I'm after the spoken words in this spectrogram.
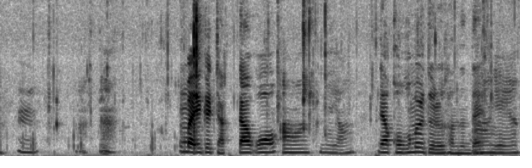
정말 이게 작다고 아 그래요 내가 거금을 들여 샀는데 아, 예.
